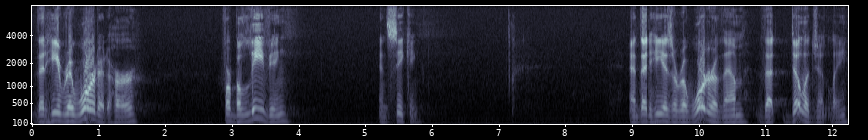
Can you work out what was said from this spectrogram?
that he rewarded her for believing and seeking and that he is a rewarder of them that diligently,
